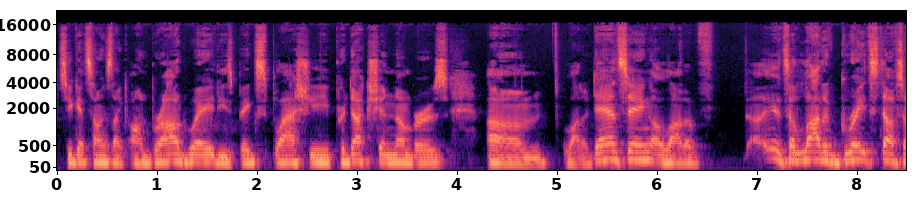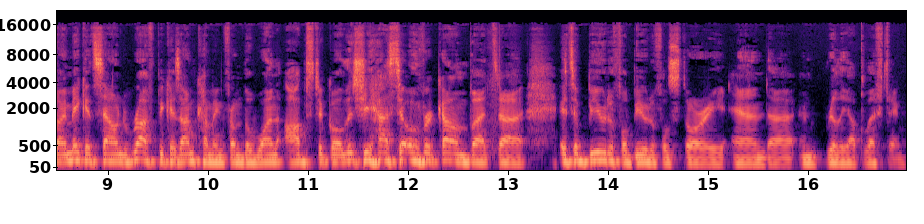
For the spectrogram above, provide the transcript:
So you get songs like On Broadway, these big splashy production numbers, um, a lot of dancing, a lot of uh, it's a lot of great stuff. So I make it sound rough because I'm coming from the one obstacle that she has to overcome. But uh, it's a beautiful, beautiful story and uh, and really uplifting.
